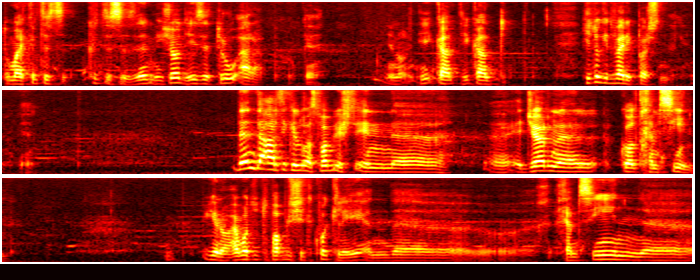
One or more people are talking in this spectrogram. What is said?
to my critis- criticism, he showed he's a true Arab. Okay. You know, he can't, he can't, he took it very personally. Okay. Then the article was published in uh, uh, a journal called Khamsin. You know, I wanted to publish it quickly, and uh, Khamsin uh,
